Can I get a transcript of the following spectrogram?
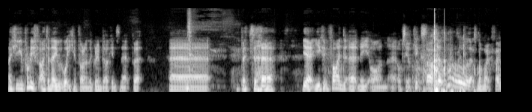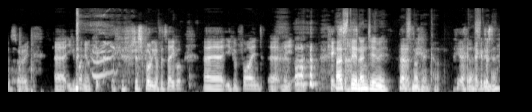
Actually, You can probably I don't know what you can find on the grim dark internet, but uh, but uh, yeah, you can find uh, me on uh, obviously on Kickstarter. Whoa, that's my microphone. Sorry. Uh, you can find me on Kick, just falling off the table. Uh, you can find me on Kickstarter. That's staying in, Jamie. That's, That's not getting cut. Yeah, That's I can just in.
